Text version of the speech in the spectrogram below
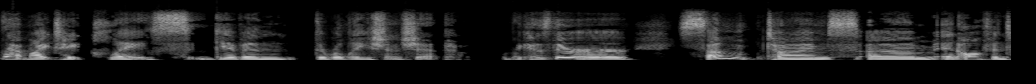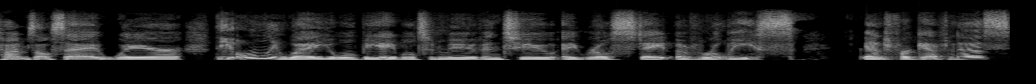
that might take place given the relationship. Because there are sometimes um, and oftentimes i'll say where the only way you will be able to move into a real state of release and forgiveness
